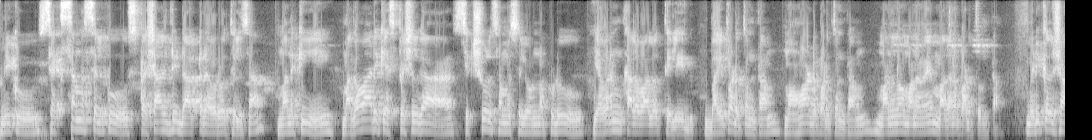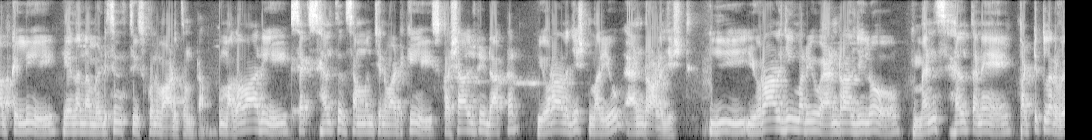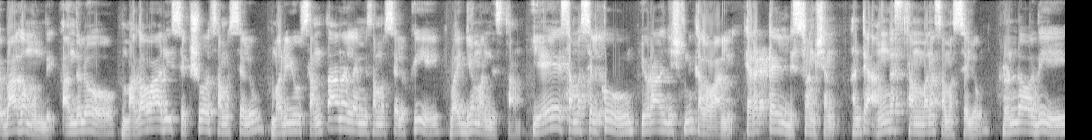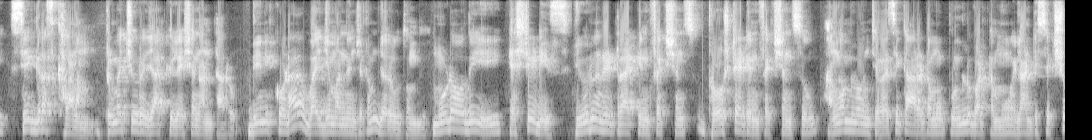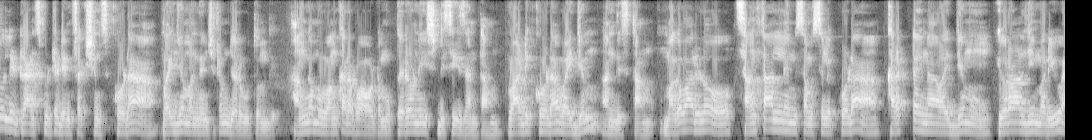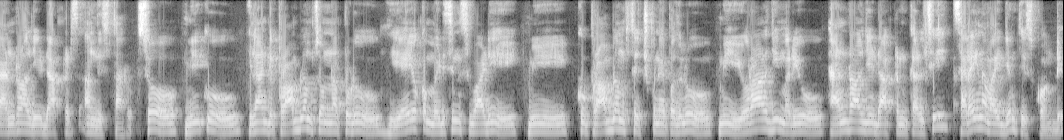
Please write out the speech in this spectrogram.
మీకు సెక్స్ సమస్యలకు speciality doctor ఎవరో తెలుసా? మనకి మగవారికి ఎస్పెషల్గా సెక్షువల్ సమస్యలు ఉన్నప్పుడు ఎవరిని కలవాలో తెలియదు. భయపడుతుంటాం మొహమాట పడుతుంటాం మనలో మనమే మదన పడుతుంటాం. మెడికల్ షాప్కి వెళ్ళి ఏదన్నా మెడిసిన్స్ తీసుకొని వాడుతుంటాం. మగవారి సెక్స్ హెల్త్కి సంబంధించిన వాటికి స్పెషాలిటీ డాక్టర్ యూరాలజిస్ట్ మరియు ఆండ్రాలజిస్ట్. ఈ యూరాలజీ మరియు ఆండ్రాలజీలో మెన్స్ హెల్త్ అనే పర్టికులర్ విభాగం ఉంది. అందులో మగవారి సెక్షువల్ సమస్యలు మరియు సంతానలేమి సమస్యలకి వైద్యం అందిస్తాం. ఏ సమస్యలకు యూరాలజిస్ట్ని కలవాలి? ఎరక్టైల్ డిస్ఫంక్షన్ అంటే అంగస్తంభన సమస్యలు. రెండవది శీఘ్రస్ఖలనం ప్రిమచ్యూర్ ఎజాక్యులేషన్ అంటారు. దీనికి కూడా వైద్యం అందించడం జరుగుతుంది. మూడవది STDs urinary tract infections prostate infections అంగంలోంచి రసి కారటము పుండ్లు పట్టము ఇలాంటి సెక్షువల్లీ ట్రాన్స్మిటెడ్ ఇన్ఫెక్షన్స్ కూడా వైద్యం అందించడం జరుగుతుంది. అంగము వంకర పోవటము పెరోనీస్ డిసీజ్ అంటాం వాటికి కూడా వైద్యం అందిస్తాము. మగవారిలో సంతానలేమి సమస్యలకు కూడా కరెక్ట్ అయిన వైద్యము యూరాలజీ మరియు ఆండ్రాలజీ డాక్టర్స్ అందిస్తారు. సో మీకు ఇలాంటి ప్రాబ్లమ్స్ ఉన్నప్పుడు ఏ యొక్క మెడిసిన్స్ వాడి మీకు ప్రాబ్లమ్స్ తెచ్చుకునే బదులు మీ యూరాలజీ మరియు ఆండ్రాలజీ డాక్టర్ని కలిసి సరైన వైద్యం తీసుకోండి.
